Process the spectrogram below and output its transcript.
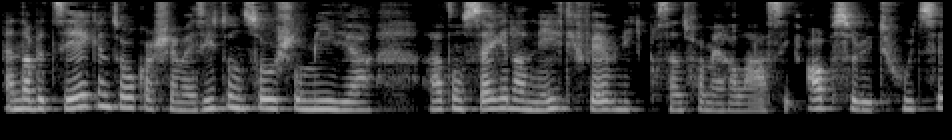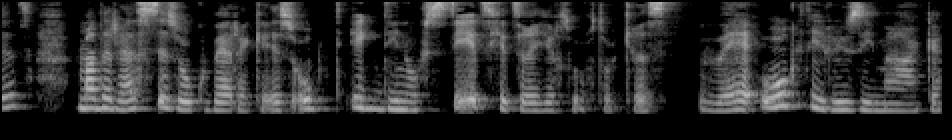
En dat betekent ook, als je mij ziet op social media, laat ons zeggen dat 90, 95% van mijn relatie absoluut goed zit. Maar de rest is ook Is ook ik die nog steeds getriggerd wordt door Chris. Wij ook die ruzie maken.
